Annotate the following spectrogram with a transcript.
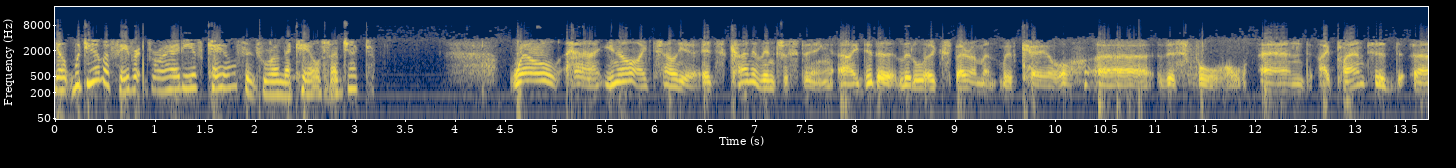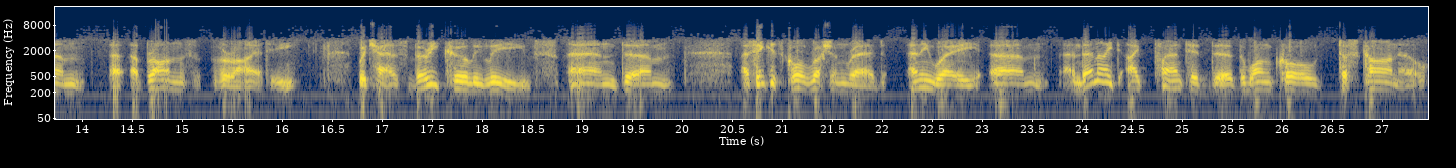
Now, would you have a favorite variety of kale since we're on the kale subject? Well, uh, you know, I tell you, it's kind of interesting. I did a little experiment with kale uh, this fall, and I planted um, a, a bronze variety, which has very curly leaves, and um, I think it's called Russian Red. Anyway, um, and then I, I planted uh, the one called Toscano,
